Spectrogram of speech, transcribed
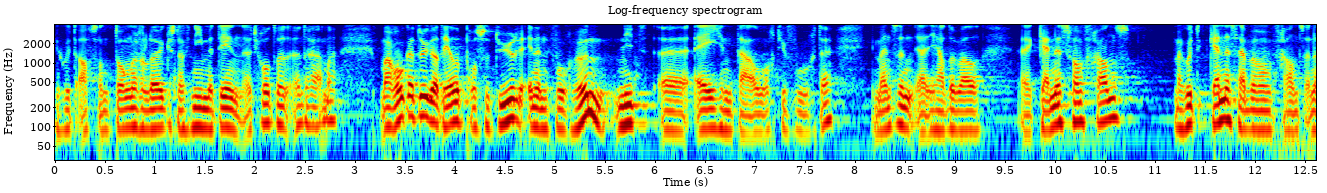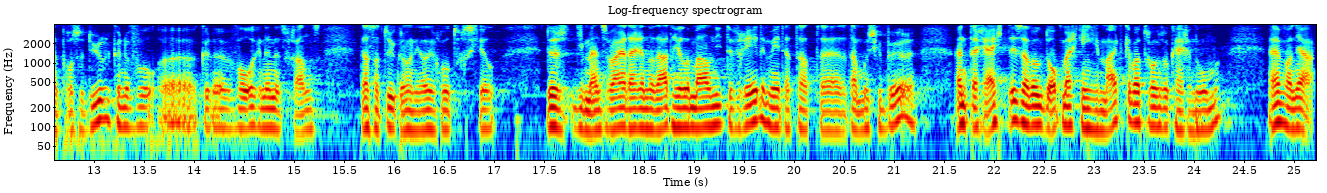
Nu goed, afstand Tongerluik is nog niet meteen het grote drama. Maar ook natuurlijk dat de hele procedure in een voor hun niet uh, eigen taal wordt gevoerd. Hè. Die mensen ja, die hadden wel uh, kennis van Frans, maar goed, kennis hebben van Frans en een procedure kunnen, vol, kunnen volgen in het Frans, dat is natuurlijk nog een heel groot verschil. Dus die mensen waren daar inderdaad helemaal niet tevreden mee dat dat, uh, dat, dat, moest gebeuren. En terecht is dan ook de opmerking gemaakt, ik heb dat trouwens ook hernomen, hè, van ja,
